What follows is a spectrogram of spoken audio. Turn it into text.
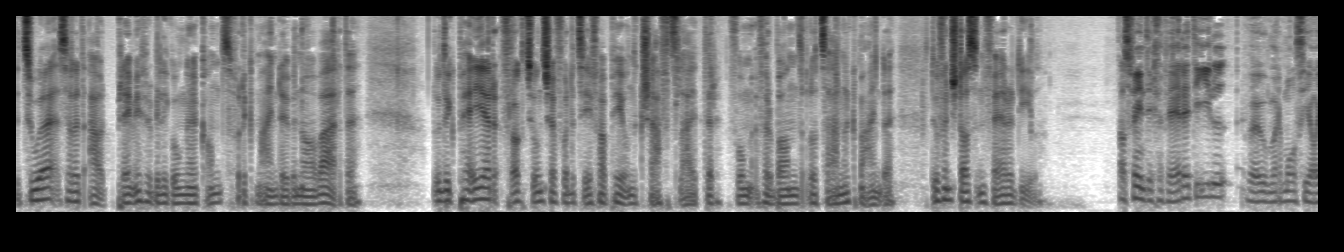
Dazu sollen auch die Prämieverbilligungen ganz von den Gemeinden übernommen werden. Ludwig Peyer, Fraktionschef der CVP und Geschäftsleiter vom Verband Luzerner Gemeinden. Du findest das ein fairer Deal? Das finde ich ein fairer Deal, weil man muss ja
